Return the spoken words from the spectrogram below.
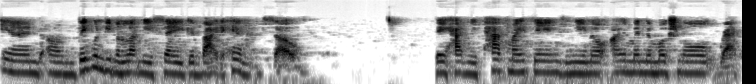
And um, they wouldn't even let me say goodbye to him. So they had me pack my things, and you know I'm an emotional wreck,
